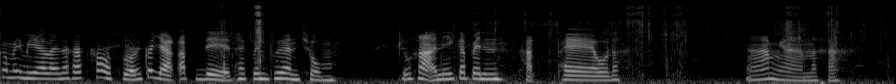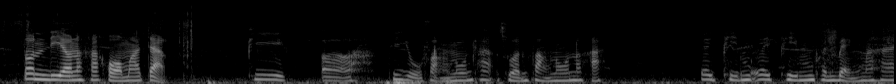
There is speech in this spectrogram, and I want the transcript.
ก็ไม่มีอะไรนะคะ เข้าสวนก็อยากอัปเดตให้เพื่อนๆชม ดูค่ะ อันนี้ก็เป็นผักแพรวนะ งามงามนะคะ ต้นเดียวนะคะ ขอมาจากพี่เอ่อที่อยู่ฝั่งนู้นค่ะ สวนฝั่งนู้นนะคะ เอ้ยพิมพ์เอ้ยพิมพ์เพิ่นแบ่งมาให้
